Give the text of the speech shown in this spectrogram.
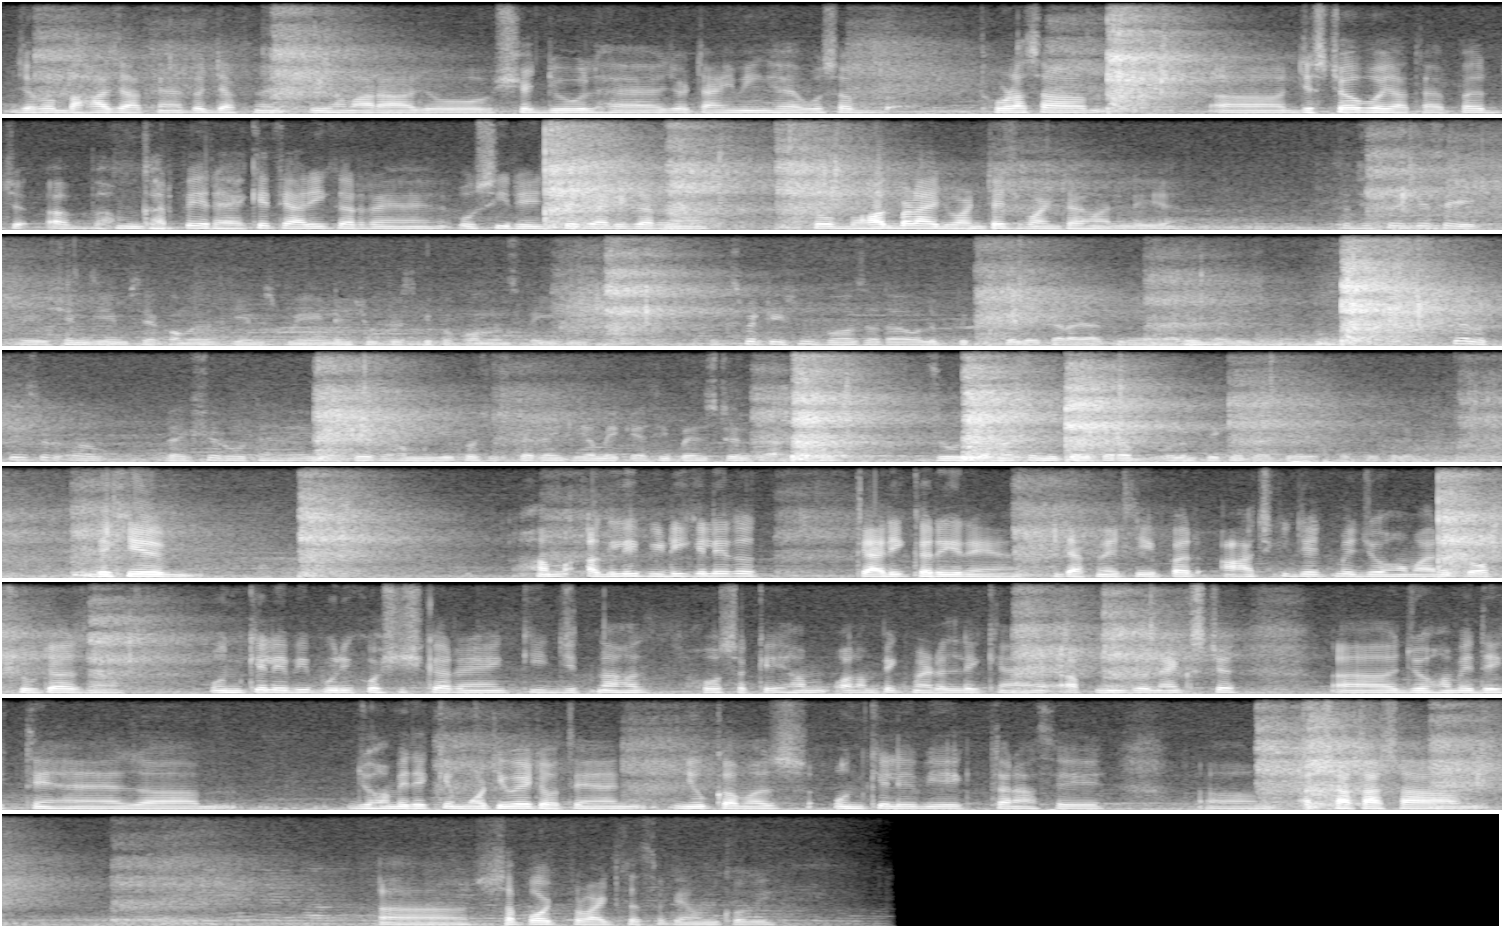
जब हम बाहर जाते हैं तो डेफिनेटली हमारा जो शेड्यूल है जो टाइमिंग है वो सब थोड़ा सा डिस्टर्ब हो जाता है। पर अब हम घर पे रह के तैयारी कर रहे हैं उसी रेंज पे तैयारी कर रहे हैं तो बहुत बड़ा एडवांटेज पॉइंट है हमारे लिए। तो जिस तरीके से एशियन गेम्स या कॉमनवेल्थ गेम्स में इंडियन शूटर्स की परफॉर्मेंस रही थी एक्सपेक्टेशन बहुत ज़्यादा ओलंपिक्स को लेकर आ जाती हैं मेडल टैलीज में। क्या लगता है सर प्रेशर होता है या फिर हम ये कोशिश कर रहे हैं कि हम एक ऐसी बेंच स्ट्रेंथ तैयार करें जो यहाँ से निकल कर अब ओलंपिक में के लिए? देखिए, हम अगली पीढ़ी के लिए तो तैयारी कर ही रहे हैं डेफिनेटली पर आज की डेट में जो हमारे टॉप शूटर्स हैं, उनके लिए भी पूरी कोशिश कर रहे हैं कि जितना हो सके हम ओलंपिक मेडल लेके आएँ, अपनी जो नेक्स्ट जो हमें देखते हैं जो हमें देख के मोटिवेट होते हैं न्यू कमर्स उनके लिए भी एक तरह से अच्छा खासा सपोर्ट प्रोवाइड कर सकें उनको भी।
